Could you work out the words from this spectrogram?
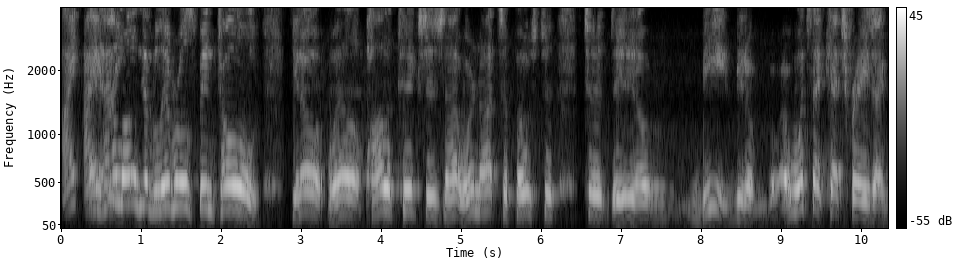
I, I and how long have liberals been told, you know, well, politics is not, we're not supposed to, to, you know, be, you know, what's that catchphrase? I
